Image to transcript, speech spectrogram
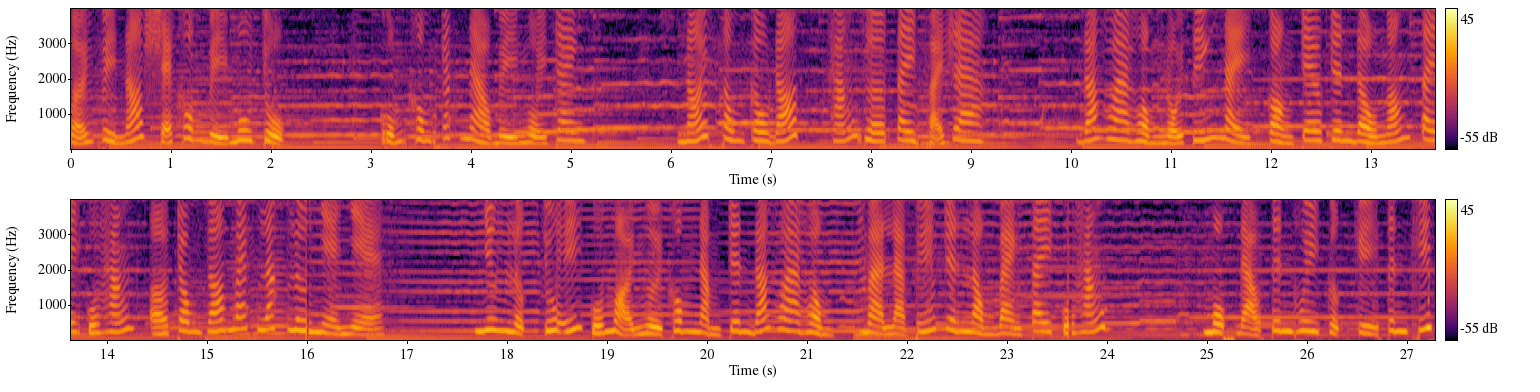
Bởi vì nó sẽ không bị mua chuột cũng không cách nào bị ngụy trang. Nói xong câu đó, hắn gơ tay phải ra. Đóa hoa hồng nổi tiếng này còn treo trên đầu ngón tay của hắn Ở trong gió mát lắc lư nhẹ nhẹ. Nhưng lực chú ý của mọi người không nằm trên đóa hoa hồng Mà là phía trên lòng bàn tay của hắn. Một đạo tinh huy cực kỳ tinh khiết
